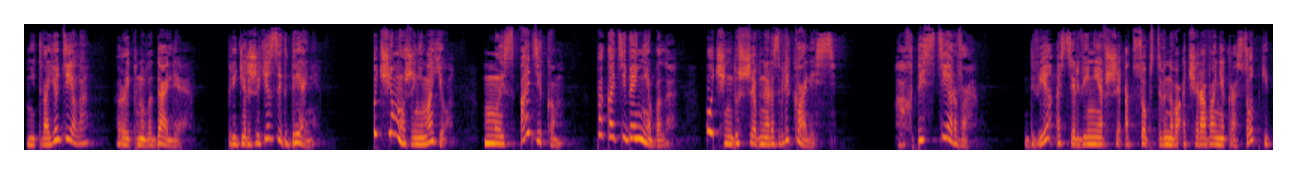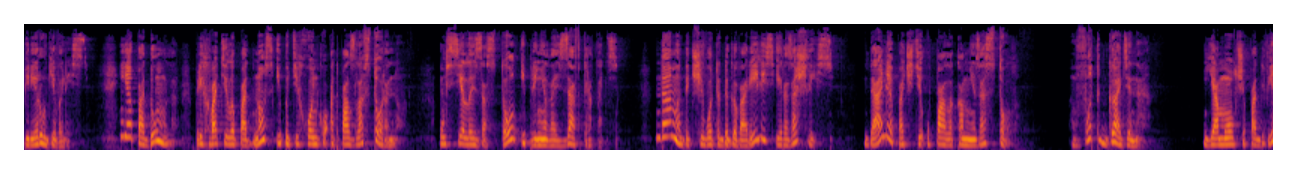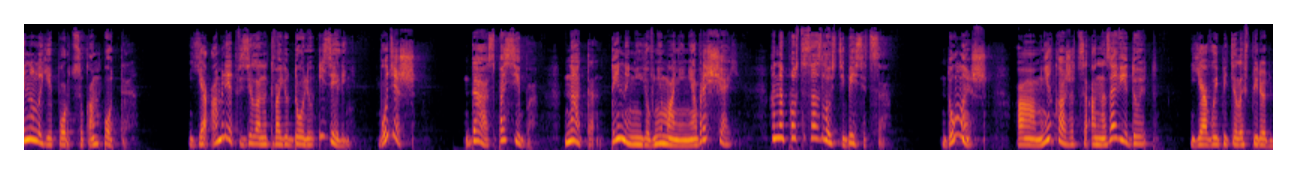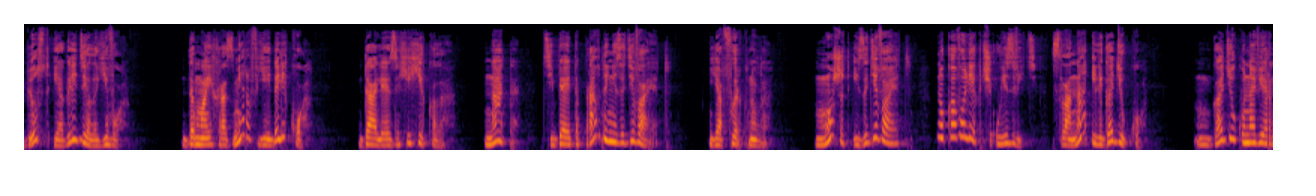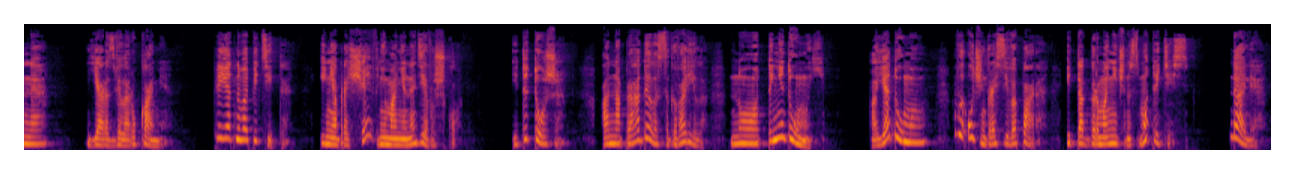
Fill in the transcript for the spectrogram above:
«Не твое дело», — рыкнула Далее. «Придержи язык, дрянь». «Почему же не мое? Мы с Адиком, пока тебя не было, очень душевно развлекались». «Ах ты стерва!» Две остервеневшие от собственного очарования красотки переругивались. Я подумала, прихватила поднос и потихоньку отползла в сторону. Уселась за стол и принялась завтракать. Дамы до чего-то договорились и разошлись. Далее почти упала ко мне за стол. Вот гадина! Я молча подвинула ей порцию компота. Я омлет взяла на твою долю и зелень. Будешь? Да, спасибо. Ната, ты на нее внимания не обращай. Она просто со злости бесится. Думаешь? А мне кажется, она завидует. Я выпятила вперед бюст и оглядела его. До моих размеров ей далеко. Далее захихикала. Ната, тебя это правда не задевает? Я фыркнула. Может, и задевает. Но кого легче уязвить, слона или гадюку? Гадюку, наверное. Я развела руками. Приятного аппетита. И не обращай внимания на девушку. И ты тоже. Она про Аделоса говорила, но ты не думай. А я думаю. Вы очень красивая пара и так гармонично смотритесь. Далее.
